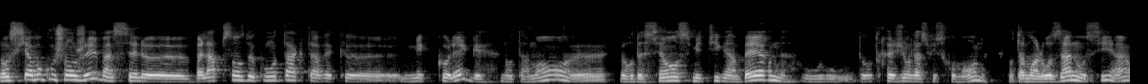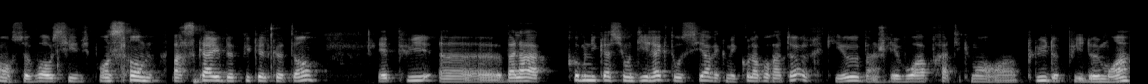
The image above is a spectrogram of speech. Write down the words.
Donc, ce qui a beaucoup changé, ben, c'est ben, l'absence de contact avec euh, mes collègues, notamment euh, lors de séances, meetings à Berne ou, d'autres régions de la Suisse romande, notamment à Lausanne aussi. Hein. on se voit aussi ensemble par Skype depuis quelques temps. Et puis, ben, la communication directe aussi avec mes collaborateurs qui, eux, ben, je les vois pratiquement plus depuis deux mois.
